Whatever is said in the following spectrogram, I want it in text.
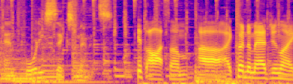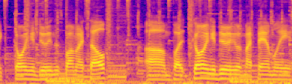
and 46 minutes. It's awesome. Uh, I couldn't imagine like going and doing this by myself, um, but going and doing it with my family,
